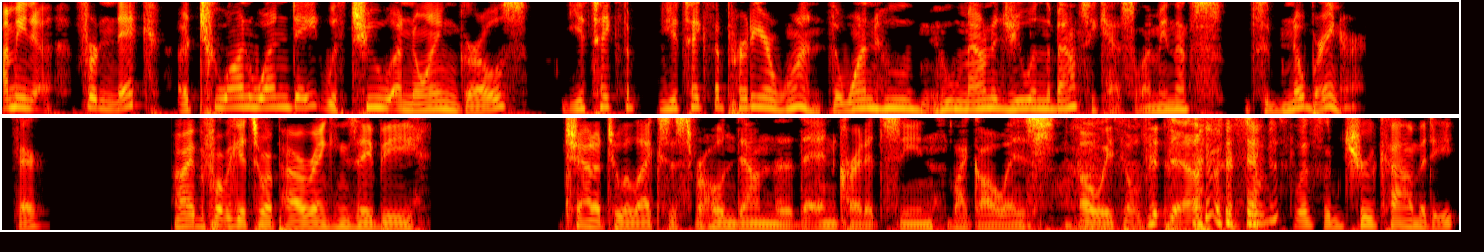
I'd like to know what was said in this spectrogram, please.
I mean, uh, for Nick, a two-on-one date with two annoying girls. You take the you take the prettier one, the one who who mounted you in the bouncy castle. I mean, that's it's a no brainer. Fair. All right, before we get to our power rankings, AB, shout out to Alexis for holding down the, the end credits scene, like always, Always holds it down. with, some, with some true comedy.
